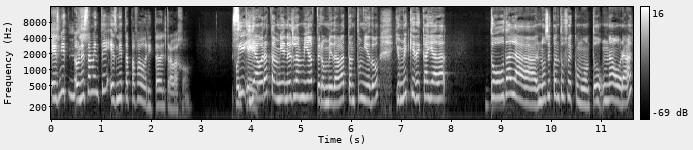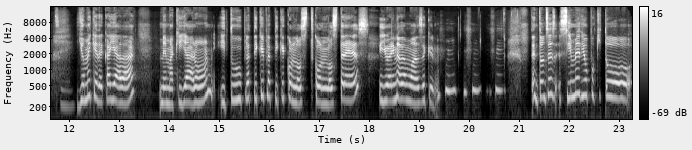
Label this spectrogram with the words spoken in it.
Es mi, honestamente, es mi etapa favorita del trabajo. Sí, y ahora también es la mía, pero me daba tanto miedo. Yo me quedé callada toda la, no sé cuánto fue, como to- una hora. Yo me quedé callada, me maquillaron y tú platique y platique con los, con los tres. Y yo ahí nada más de que... Entonces sí me dio un poquito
